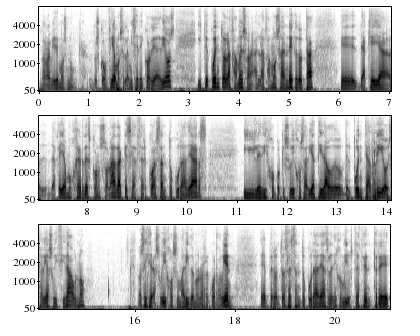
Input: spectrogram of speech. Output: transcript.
No la olvidemos nunca. Nosotros confiamos en la misericordia de Dios y te cuento la famosa, la famosa anécdota de, aquella, de aquella mujer desconsolada que se acercó al santo cura de Ars y le dijo, porque su hijo se había tirado del puente al río y se había suicidado, ¿no? No sé si era su hijo su marido, no lo recuerdo bien, eh, pero entonces el santo cura de As le dijo, mire usted, entre,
